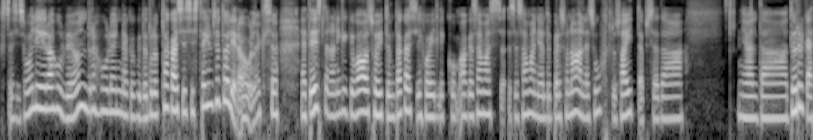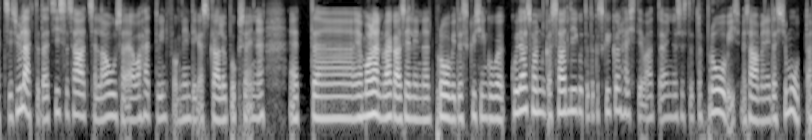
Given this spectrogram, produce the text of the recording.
kas ta siis oli rahul või ei olnud rahul, onju, aga kui ta tuleb tagasi, siis ta ilmselt oli rahul, eks ju. et eestlane on ikkagi vaoshoitum, tagasihoidlikum, aga samas seesama nii-öelda personaalne suhtlus aitab seda äh, nii-öelda tõrget siis ületada, et siis sa saad selle ausa ja vahetu info kliendi käest ka lõpuks onju. et äh, ja ma olen väga selline, et proovides küsin kogu aeg, kuidas on, kas saad liigutada, kas kõik on hästi, vaata onju, sest et noh, proovis me saame neid asju muuta,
